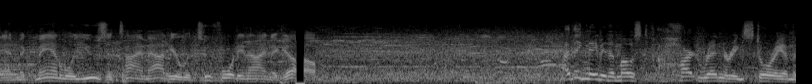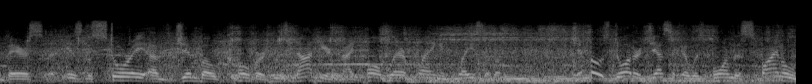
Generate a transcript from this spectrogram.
And McMahon will use a timeout here with 2.49 to go. I think maybe the most heart-rendering story on the Bears is the story of Jimbo Covert, who is not here tonight. Paul Blair playing in place of him. Jimbo's daughter, Jessica, was born with spinal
